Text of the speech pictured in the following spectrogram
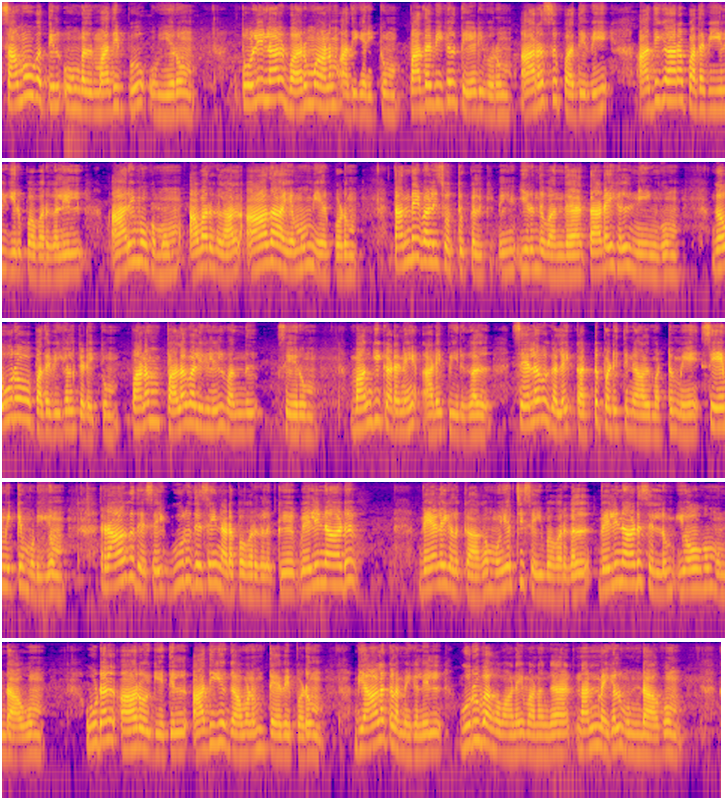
சமூகத்தில் உங்கள் மதிப்பு உயரும். தொழிலால் வருமானம் அதிகரிக்கும் பதவிகள் தேடி வரும். அரசு பதவி அதிகார பதவியில் இருப்பவர்களில் அறிமுகமும் அவர்களால் ஆதாயமும் ஏற்படும். தந்தை வழி சொத்துக்களில் இருந்து வந்த தடைகள் நீங்கும். கௌரவ பதவிகள் கிடைக்கும். பணம் பல வழிகளில் வந்து சேரும். வங்கி கடனை அடைப்பீர்கள். செலவுகளை கட்டுப்படுத்தினால் மட்டுமே சேமிக்க முடியும். ராகு திசை குரு திசை நடப்பவர்களுக்கு வெளிநாடு வேலைகளுக்காக முயற்சி செய்பவர்கள் வெளிநாடு செல்லும் யோகம் உண்டாகும். உடல் ஆரோக்கியத்தில் அதிக கவனம் தேவைப்படும். வியாழக்கிழமைகளில் குரு பகவானை வணங்க நன்மைகள் உண்டாகும்.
